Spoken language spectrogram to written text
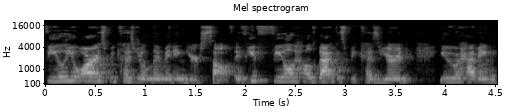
feel you are, it's because you're limiting yourself. If you feel held back, it's because you're you're having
